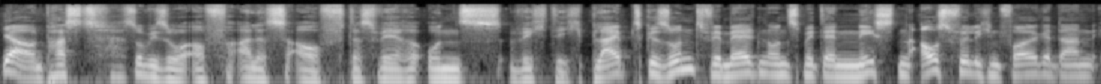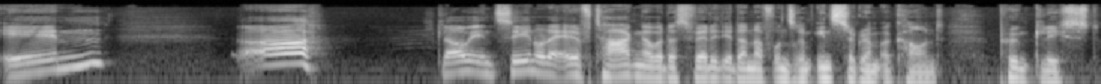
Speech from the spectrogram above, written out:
Ja, und passt sowieso auf alles auf. Das wäre uns wichtig. Bleibt gesund. Wir melden uns mit der nächsten ausführlichen Folge dann in. Ah, glaube in zehn oder elf Tagen, aber das werdet ihr dann auf unserem Instagram-Account pünktlichst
